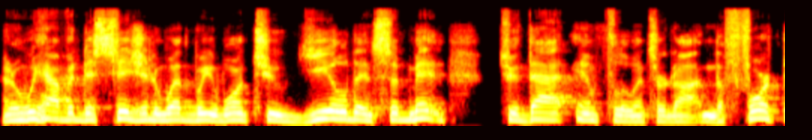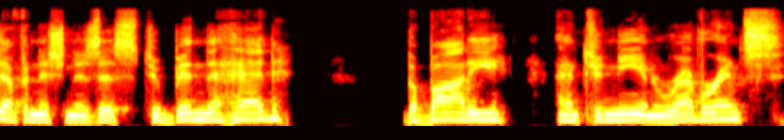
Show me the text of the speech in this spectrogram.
And we have a decision whether we want to yield and submit to that influence or not. And the fourth definition is this to bend the head, the body, and to knee in reverence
